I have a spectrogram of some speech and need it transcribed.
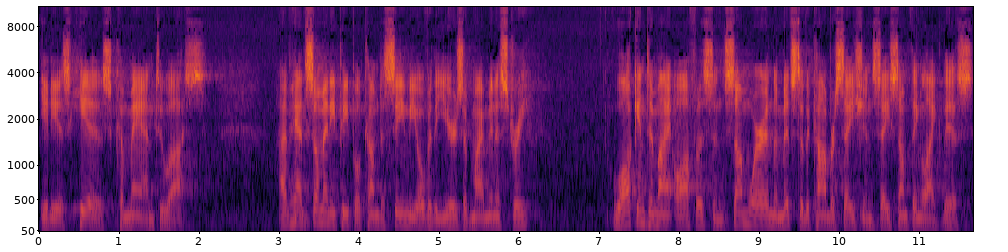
It is His command to us. I've had so many people come to see me over the years of my ministry, walk into my office, and somewhere in the midst of the conversation say something like this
